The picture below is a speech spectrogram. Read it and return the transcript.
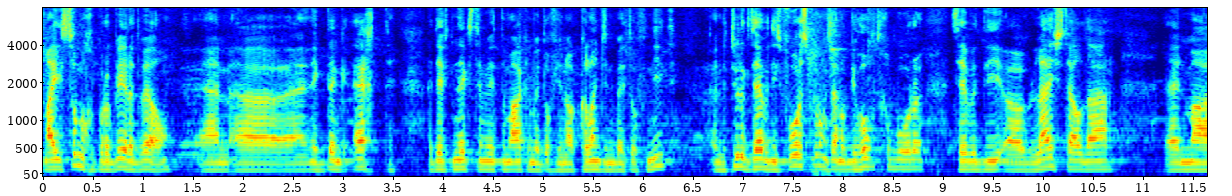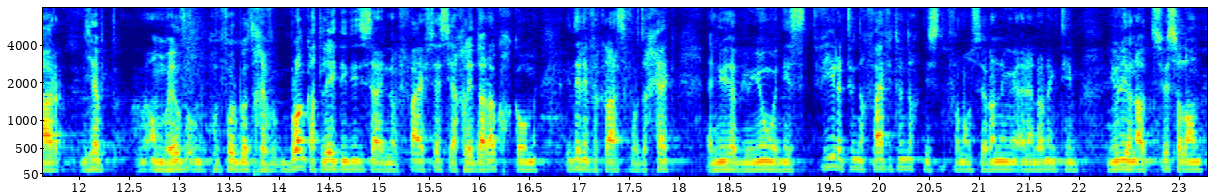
maar sommigen proberen het wel. En, uh, en, ik denk echt, het heeft niks te maken met of je nou klantje bent of niet. En natuurlijk, ze hebben die voorsprong, ze zijn op die hoogte geboren. Ze hebben die uh, lifestyle daar. En, maar je hebt om heel veel voorbeeld te geven, blank atleten die zijn vijf, zes jaar geleden daar ook gekomen. Iedereen verklaart ze voor de gek. En nu heb je een jongen die is 24, 25, die is van ons running, running team, Julian uit Zwitserland.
